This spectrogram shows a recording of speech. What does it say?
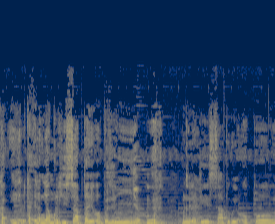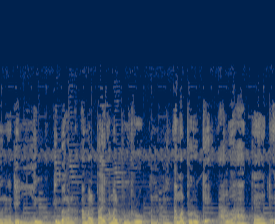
gak il gak ilang nyamul hisap tayo apa sih? Iya. menilai dihisap iku ya apa di tim- timbangan amal baik amal buruk. Amal buruk ke alu dek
